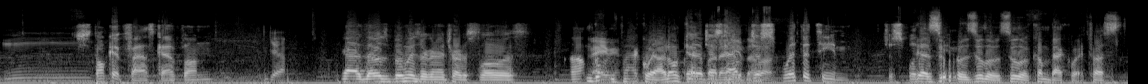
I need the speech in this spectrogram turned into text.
Mm, Just don't get fast capped on. yeah. Yeah, those boomers are gonna try to slow us. I'm Maybe. going back way. I don't care Yeah, about just, any have, of them. just split the team. Just split Yeah, the team. Zulu, Zulu, Zulu, come back way. Trust.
